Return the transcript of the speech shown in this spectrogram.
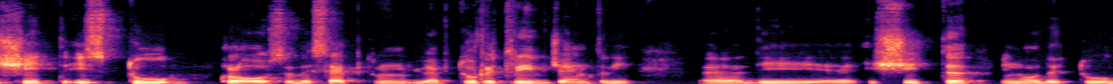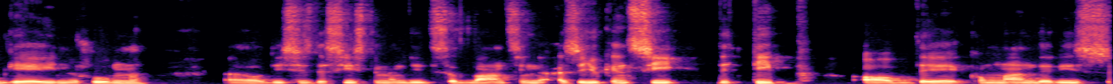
sheet is too close to the septum, you have to retrieve gently uh, the uh, sheet in order to gain room. Uh, this is the system and it's advancing. As you can see, the tip of the commander is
